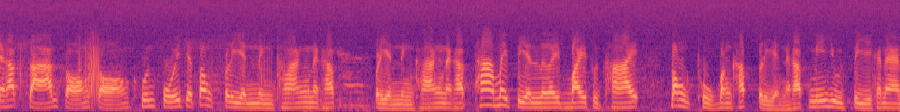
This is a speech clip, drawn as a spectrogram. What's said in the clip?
นะครับ 3 2 2 คุณปุ๋ยจะต้องเปลี่ยนหนึ่งครั้งนะครับ เปลี่ยนหนึ่งครั้งนะครับ ถ้าไม่เปลี่ยนเลยใบสุดท้ายต้องถูกบังคับเปลี่ยนนะครับ มีอยู่ 4 คะแนน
